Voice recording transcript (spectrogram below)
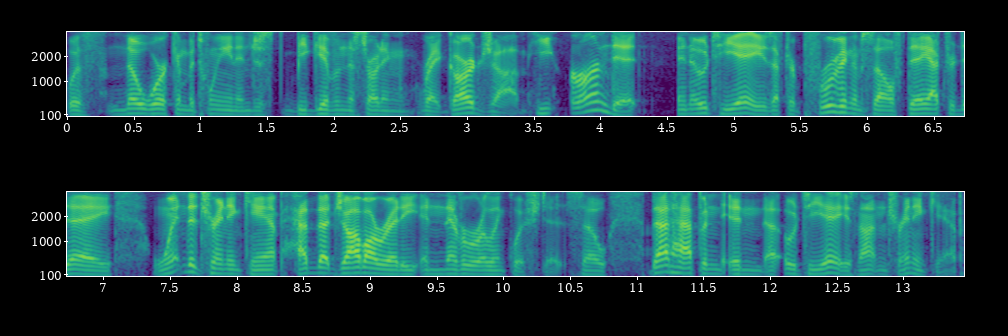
with no work in between and just be given the starting right guard job. He earned it in OTAs after proving himself day after day, went into training camp, had that job already, and never relinquished it. So that happened in uh, OTAs, not in training camp.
